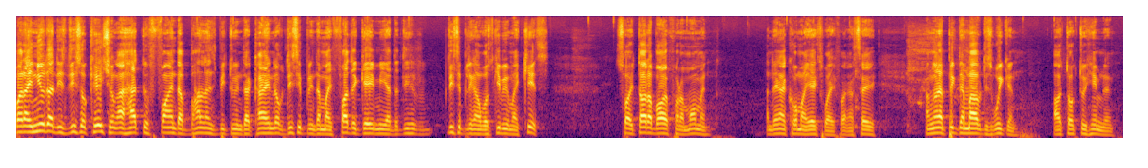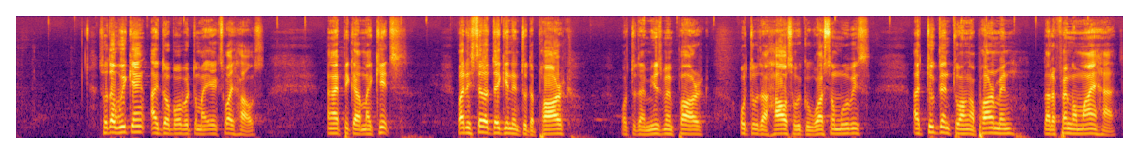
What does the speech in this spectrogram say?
But I knew that in this occasion, I had to find a balance between the kind of discipline that my father gave me and the dis discipline I was giving my kids. So I thought about it for a moment. And then I called my ex-wife and I say, I'm going to pick them up this weekend. I'll talk to him then. So that weekend, I drove over to my ex-wife's house and I pick up my kids. But instead of taking them to the park or to the amusement park or to the house so we could watch some movies, I took them to an apartment that a friend of mine had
